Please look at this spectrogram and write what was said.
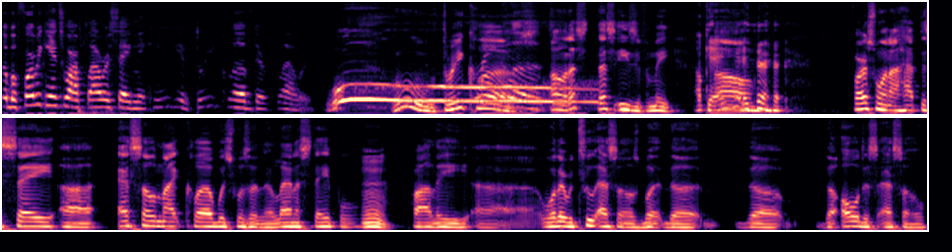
So before we get into our flower segment, can you give three clubs their flowers? Ooh, three clubs. clubs. Oh, that's that's easy for me. Okay. Um, first one, I have to say, uh, SO nightclub, which was an Atlanta staple. Mm. Probably, uh, well, there were two SOs, but the the the oldest SO,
